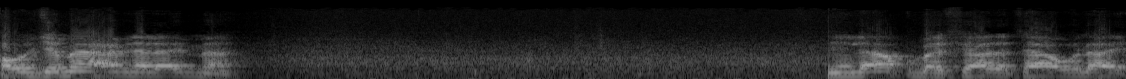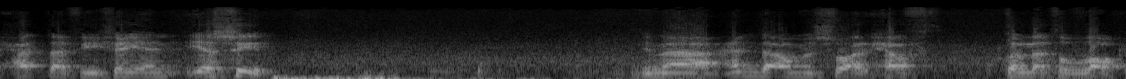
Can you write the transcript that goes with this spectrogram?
قول جماعة من الأئمة. إني لا أقبل شهادة هؤلاء حتى في شيء يسير. لما عندهم من سوء الحفظ قلة الضبط.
